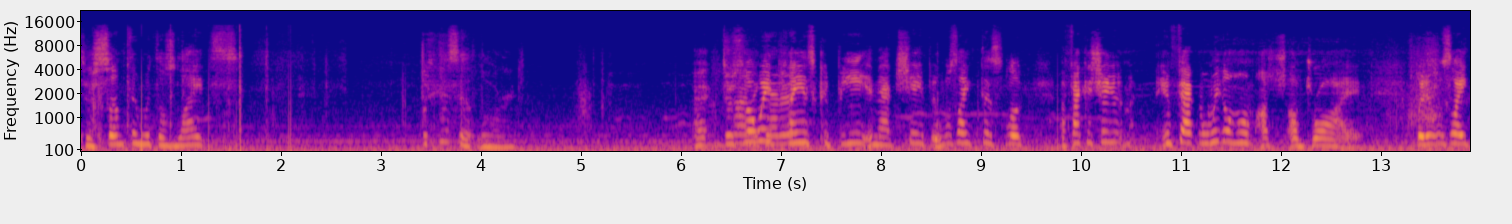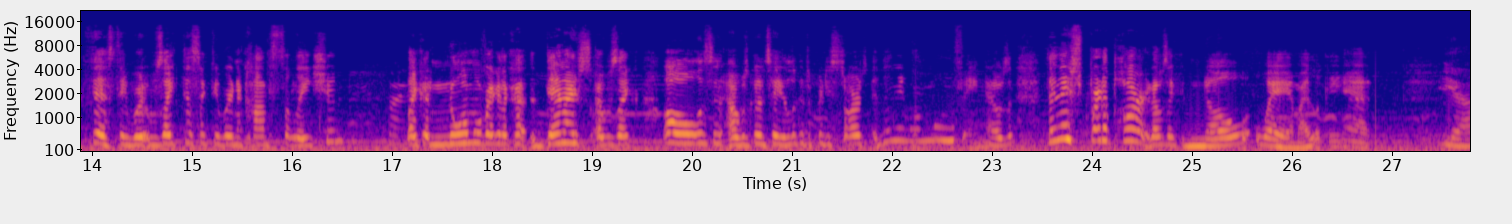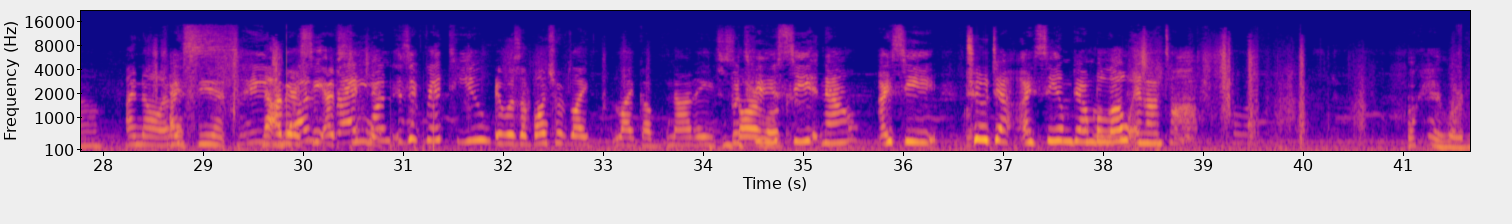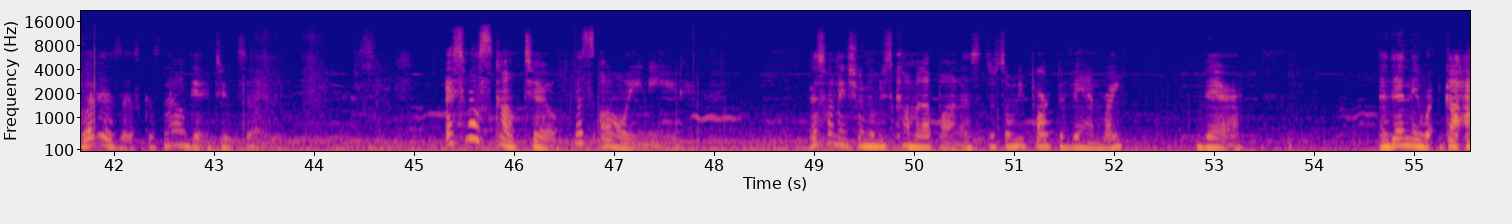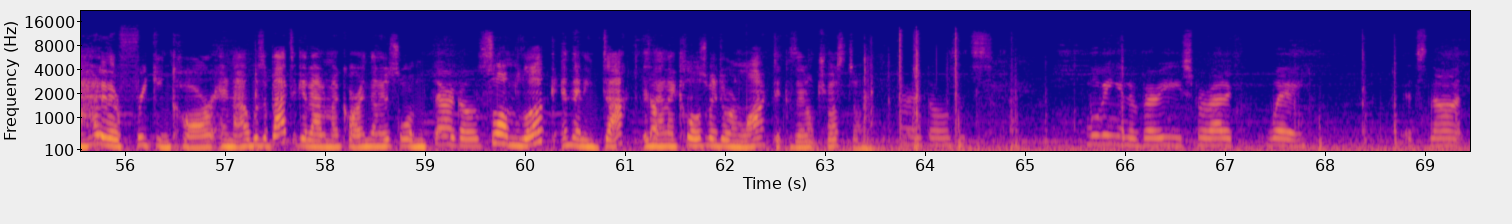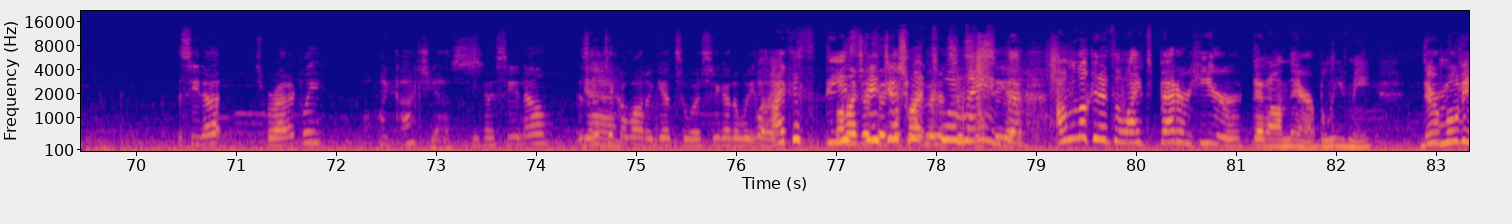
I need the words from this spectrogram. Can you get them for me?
There's something with those lights. What is it, Lord? Uh, there's no way get it. planes could be in that shape. It was like this. Look, if I could show you. In fact, when we go home, I'll, I'll draw it. But it was like this. They were. It was like this. Like they were in a constellation, Right. like a normal regular. Then I was like, oh, listen. I was going to tell you, look at the pretty stars, and then they were moving. And I was. Then they spread apart, and I was like, no way am I looking at. Yeah, I know. I, don't see it. see No, I mean, I one see- I've red seen it. one. Is it red to you? It was a bunch of like like a not a But star can you see it now? I see two down. I see them down below and on top. Okay, Lord, what is this? Because now I'm getting too excited. I smell skunk too. That's all we need. I just want to make sure nobody's coming up on us. There's somebody parked a van right there. And then they were, got out of their freaking car, and I was about to get out of my car, and then I saw him There it goes. saw him look, and then he ducked, and So- then I closed my door and locked it because I don't trust him. There it goes. It's moving in a very sporadic way. It's not. See that? Sporadically? Oh my gosh, yes. You guys see it now? It's Yeah. gonna take a while to get to it, so you gotta wait But like. I could these they just went to a lane. The- I'm looking at the lights better here than on there, believe me. They're moving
